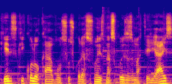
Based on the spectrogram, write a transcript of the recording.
Aqueles que colocavam seus corações nas coisas materiais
